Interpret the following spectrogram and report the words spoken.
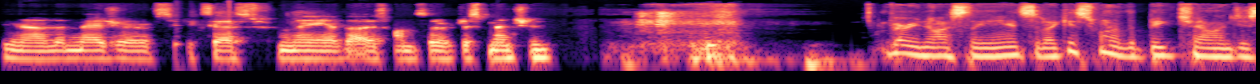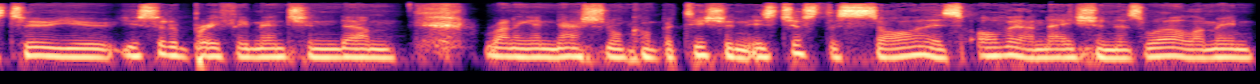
you know, the measure of success for me are those ones that I've just mentioned. Very nicely answered. I guess one of the big challenges too, you you sort of briefly mentioned um, running a national competition is just the size of our nation as well. I mean,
